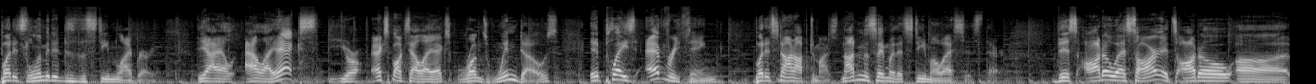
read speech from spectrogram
but it's limited to the Steam library. The Ally X, your Xbox Ally X runs Windows. It plays everything, but it's not optimized. Not in the same way that Steam OS is there. This Auto SR, it's auto uh,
